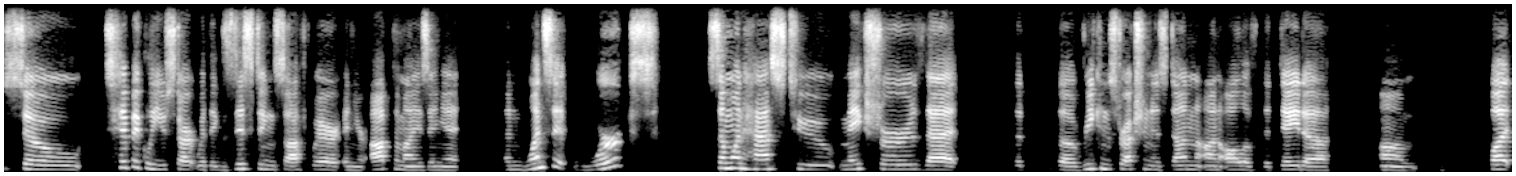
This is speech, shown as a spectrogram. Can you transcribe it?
so typically you start with existing software and you're optimizing it and once it works, someone has to make sure that the, the reconstruction is done on all of the data, um, but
